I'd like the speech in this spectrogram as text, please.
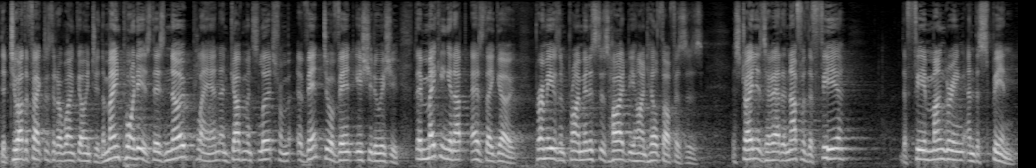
The two other factors that I won't go into. The main point is there's no plan and governments lurch from event to event, issue to issue. They're making it up as they go. Premiers and Prime Ministers hide behind health officers. Australians have had enough of the fear, the fear-mongering and the spin.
